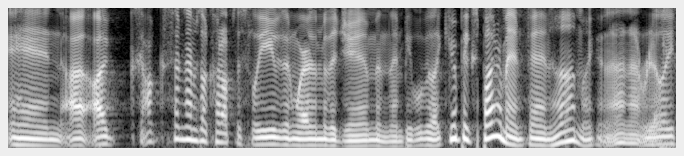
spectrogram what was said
And I, I I'll, sometimes I'll cut off the sleeves and wear them to the gym, and then people will be like, "You're a big Spider-Man fan, huh?" I'm like, "Nah, not really."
